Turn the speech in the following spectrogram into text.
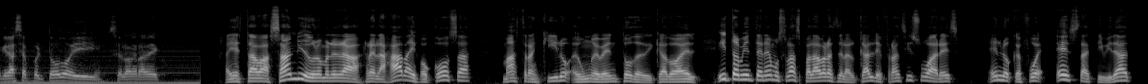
gracias por todo y se lo agradezco. Ahí estaba Sandy de una manera relajada y jocosa, más tranquilo en un evento dedicado a él. Y también tenemos las palabras del alcalde Francis Suárez en lo que fue esta actividad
